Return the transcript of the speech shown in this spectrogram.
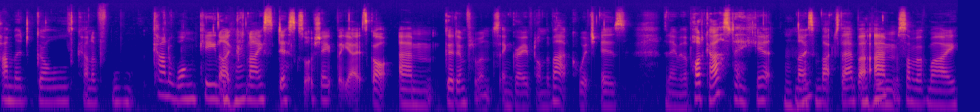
hammered gold, kind of kind of wonky, like Mhm. nice disc sort of shape. But yeah, it's got um good influence engraved on the back, which is the name of the podcast. Take it Mhm. nice and back to there. But Mhm. um, some of my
